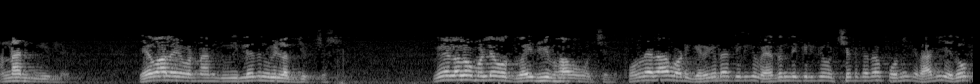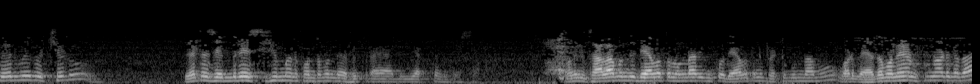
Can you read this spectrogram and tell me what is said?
అనడానికి వీల్లేదు. దేవాలయం అనడానికి వీల్లేదని వీళ్ళు అబ్జెక్ట్ చేస్తున్నారు. వీళ్ళలో మళ్ళీ ఓ ద్వైధీభావం వచ్చింది. పోలేదా వాడు గిరగదా తిరిగి వేదం దగ్గరికి వచ్చాడు కదా పోనీకి రాని ఏదో పేరు మీద వచ్చాడు. లెటర్స్ ఎంబ్రేస్ హిమ్ అని కొంతమంది అభిప్రాయాలు వ్యక్తం చేశారు. మనకి చాలామంది దేవతలు ఉన్నారు ఇంకో దేవతను పెట్టుకుందాము. వాడు వేదమనే అంటున్నాడు కదా.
